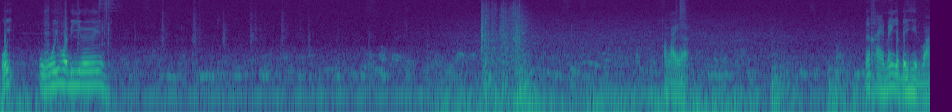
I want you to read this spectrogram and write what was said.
โอ้ยโอ้ยพอดีเลย อะไรอะแล้วใครแม่งจะไปเห็นวะ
